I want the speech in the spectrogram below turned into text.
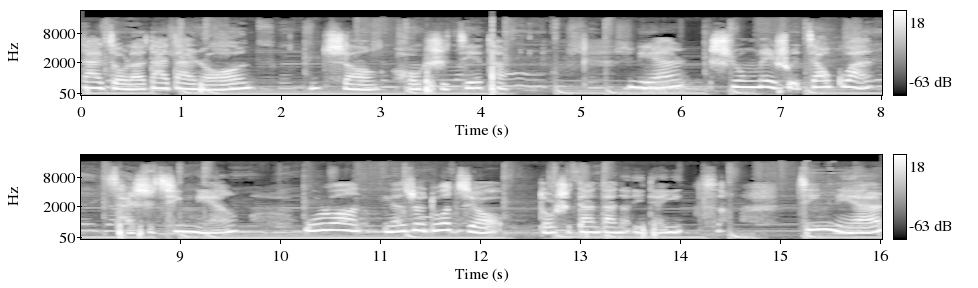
带走了代代人，省后世嗟叹。年是用泪水浇灌，才是青年。无论年岁多久，都是淡淡的一点影子。今年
